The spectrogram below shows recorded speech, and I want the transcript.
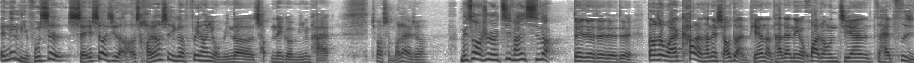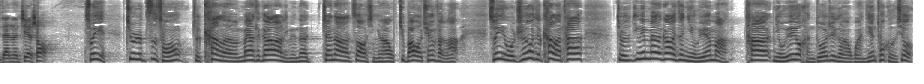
哎，那礼服是谁设计的？呃好像是一个非常有名的潮那个名牌，叫什么来着？没错，是纪梵希的。对对对对对，当时我还看了他那小短片呢，他在那个化妆间还自己在那介绍。所以就是自从就看了 Met Gala 里面的詹娜的造型啊，就把我圈粉了。所以我之后就看了他，就是因为 Met Gala 在纽约嘛，他纽约有很多这个晚间脱口秀，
